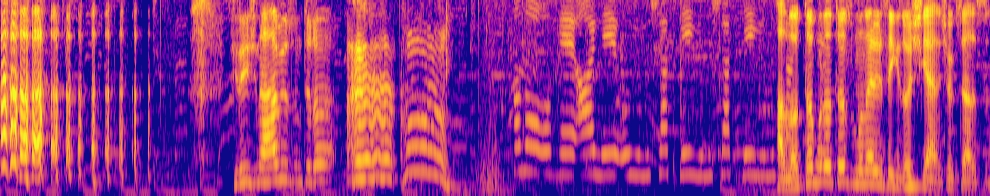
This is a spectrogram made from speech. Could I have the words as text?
Trish ne yapıyorsun Tro? Halo o h a l o yumuşak t yumuşak t yumuşak Halloto T. Brutus Muna 58 hoş geldin çok sağ olasın.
